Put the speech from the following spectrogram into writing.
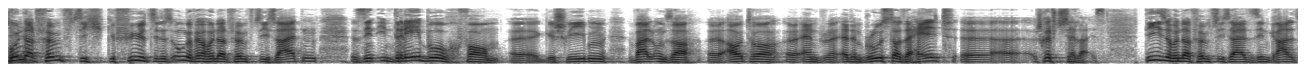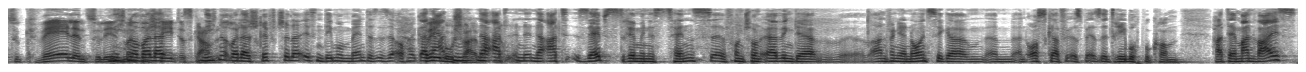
150, gefühlt sind es ungefähr 150 Seiten, sind in Drehbuchform äh, geschrieben, weil unser äh, Autor äh, Andrew, Adam Brewster, unser Held, äh, äh, Schriftsteller ist. Diese 150 Seiten sind geradezu quälend zu lesen. Nicht nur, Man weil versteht er, es gar nicht nicht. nur, weil er Schriftsteller ist, in dem Moment, das ist ja auch eine, eine, Art, eine, Art, eine Art Selbstreminiszenz äh, von John Irving, der äh, Anfang der 90er ähm, einen Oscar für das beste Drehbuch bekommen hat. Der Mann weiß,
